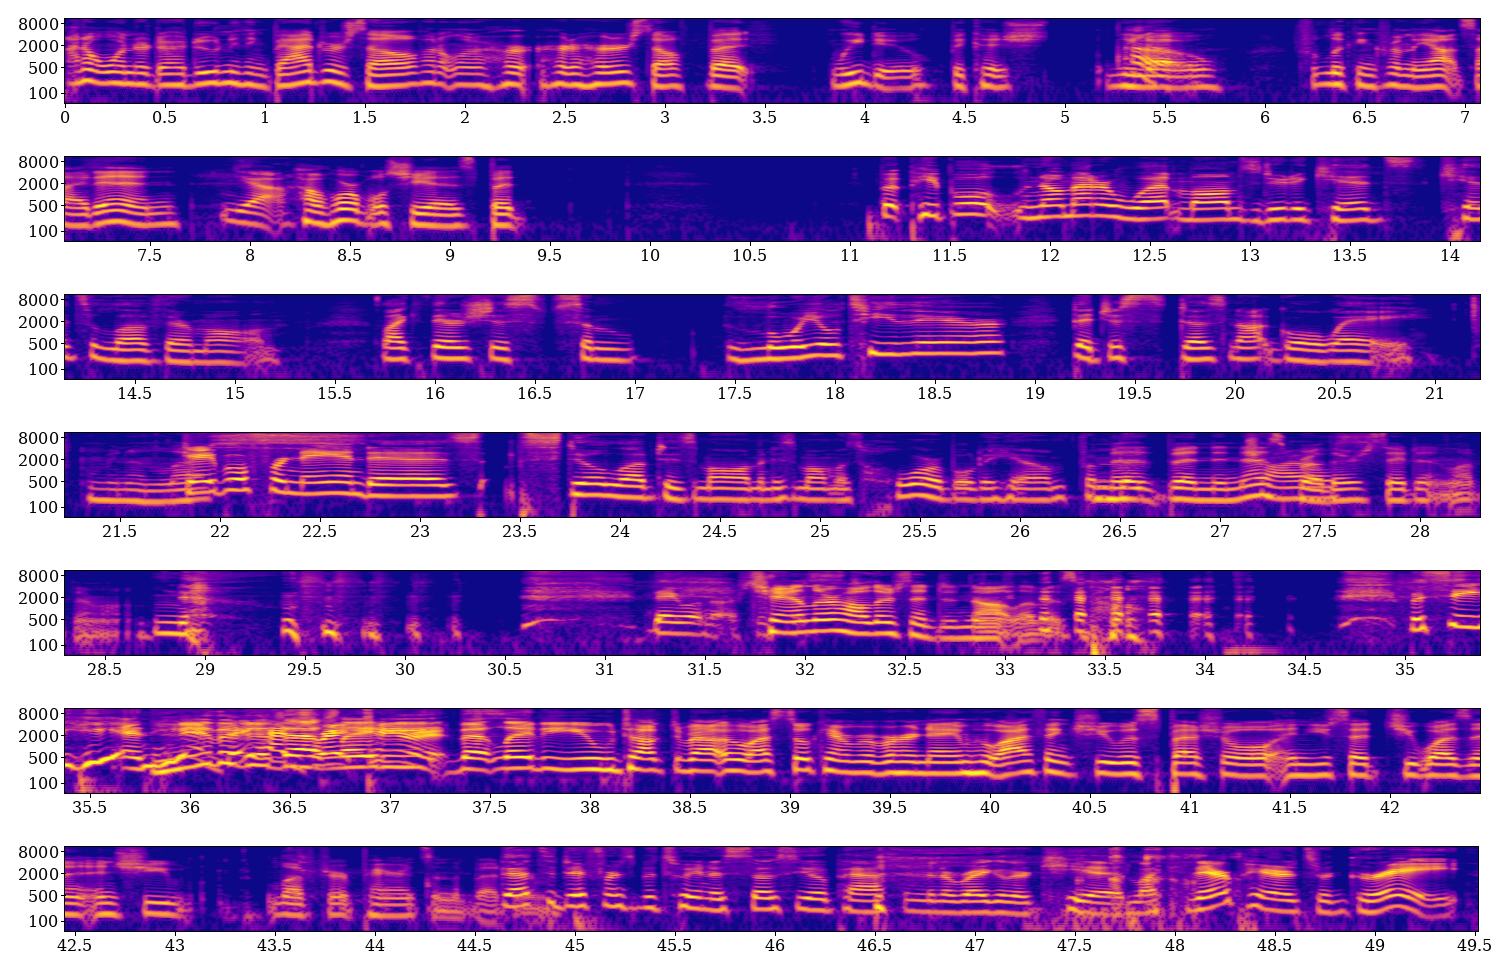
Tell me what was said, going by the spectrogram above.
I don't want her to do anything bad to herself. I don't want to hurt her to hurt herself, but we do because we Oh. know, for looking from the outside in, Yeah. how horrible she is. But But people, no matter what moms do to kids, kids love their mom. Like there's just some loyalty there that just does not go away. I mean, unless Gabriel Fernandez still loved his mom, and his mom was horrible to him. From the the trials. brothers, they didn't love their mom. no, they were not. Chandler Halderson did not love his mom. but see, he and he Neither they did had that lady. parents. That lady you talked about, who I still can't remember her name, who I think she was special, and you said she wasn't, and she left her parents in the bedroom. That's the difference between a sociopath and then a regular kid. Like their parents are great,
